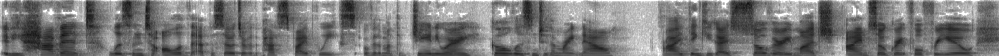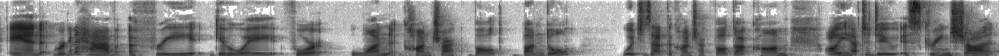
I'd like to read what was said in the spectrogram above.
if you haven't listened to all of the episodes over the past five weeks over the month of January, go listen to them right now. I thank you guys so very much. I'm so grateful for you. And we're going to have a free giveaway for one contract vault bundle which is at thecontractvault.com. All you have to do is screenshot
